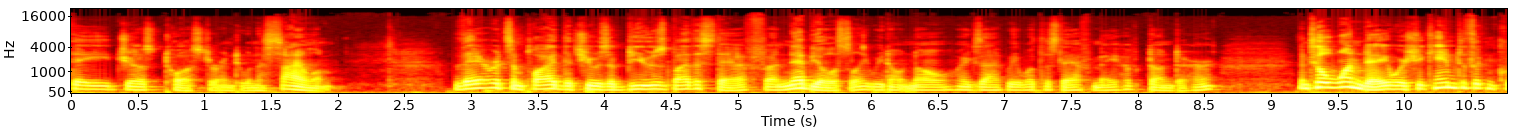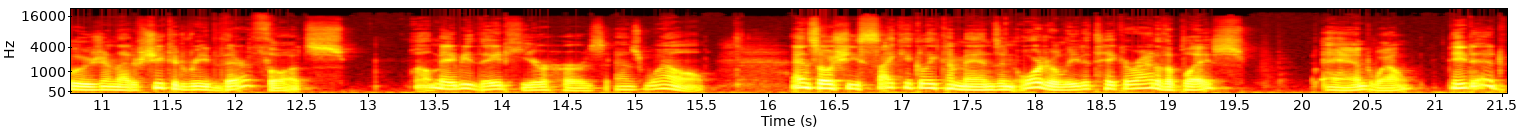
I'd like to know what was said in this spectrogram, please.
they just tossed her into an asylum. There, it's implied that she was abused by the staff, uh, nebulously. We don't know exactly what the staff may have done to her. Until one day, where she came to the conclusion that if she could read their thoughts, well, maybe they'd hear hers as well. And so she psychically commands an orderly to take her out of the place, and, well, he did.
